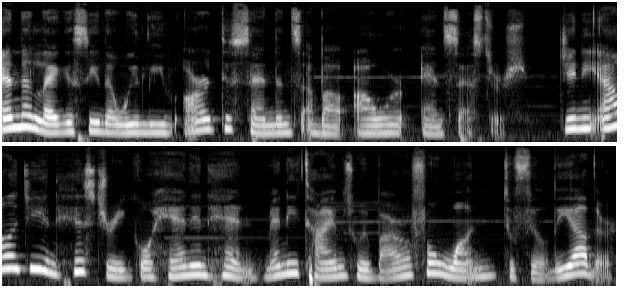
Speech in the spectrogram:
and the legacy that we leave our descendants about our ancestors. Genealogy and history go hand in hand. Many times we borrow from one to fill the other.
